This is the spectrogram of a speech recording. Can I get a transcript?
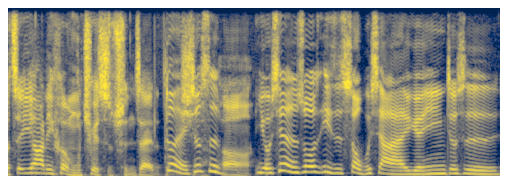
而这压力荷尔蒙确实存在的东西啊，对，就是啊，有些人说一直瘦不下来，原因就是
